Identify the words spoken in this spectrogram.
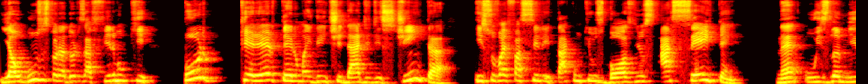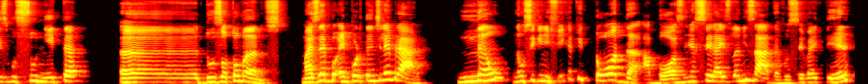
E alguns historiadores afirmam que por querer ter uma identidade distinta, isso vai facilitar com que os bósnios aceitem né, o islamismo sunita uh, dos otomanos. Mas é, é importante lembrar, não não significa que toda a Bósnia será islamizada. Você vai ter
